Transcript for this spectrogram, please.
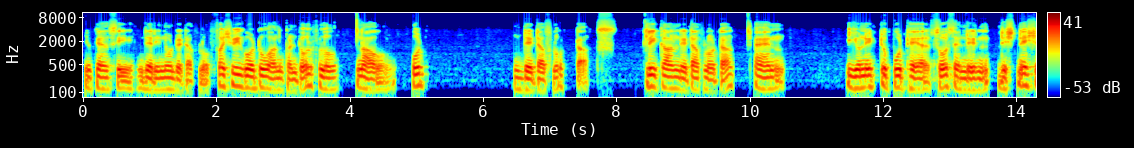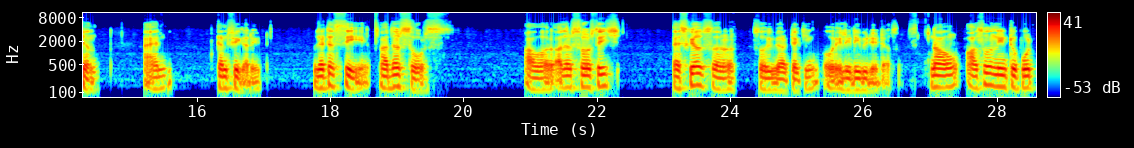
You can see there is no data flow. First we go to on control flow. Now put data flow tasks click on data flow tag and you need to put here source and destination and configure it. Let us see other source. Our other source is SQL server so we are taking OLEDB data source. Now also need to put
